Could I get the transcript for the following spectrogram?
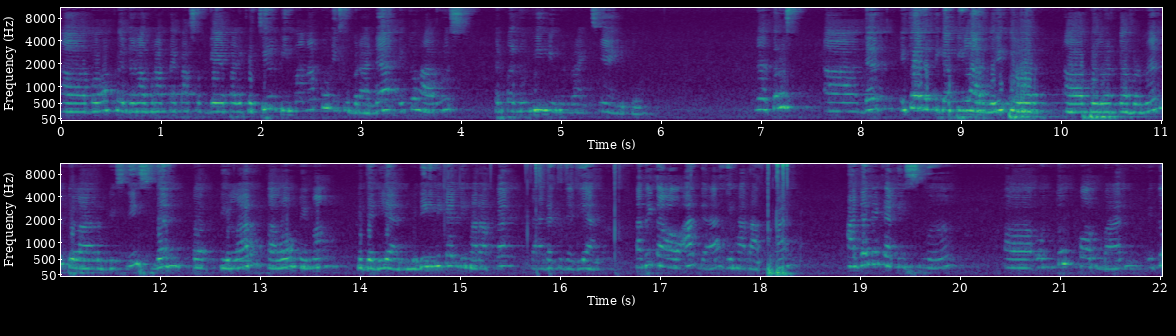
uh, bahwa ke dalam rantai pasok dia yang paling kecil di mana pun itu berada itu harus terpenuhi human rights-nya gitu. Nah terus uh, dan itu ada tiga pilar, jadi pilar uh, pilar government, pilar bisnis dan pilar kalau memang kejadian. Jadi ini kan diharapkan tidak ada kejadian. Tapi kalau ada diharapkan ada mekanisme uh, untuk korban itu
